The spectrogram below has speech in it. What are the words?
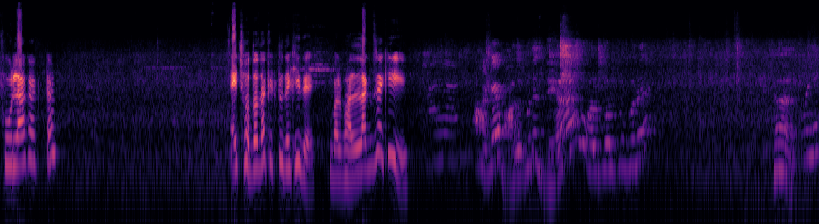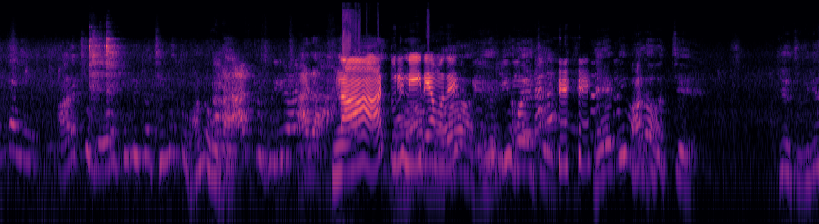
ফুল আঁক একটা। এই ছোটদাকে একটু দেখি দে। বল, ভালো লাগছে কি? আগে ভালো করে দেয়া, অল্প অল্প করে। হ্যাঁ। আর একটু বড় তুলিটা ছিল তো ভালো হতো। না আর তুলি নেই রে আমাদের। হেভি হয়েছে। হেভি ভালো হচ্ছে। কি হচ্ছে দেখি?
